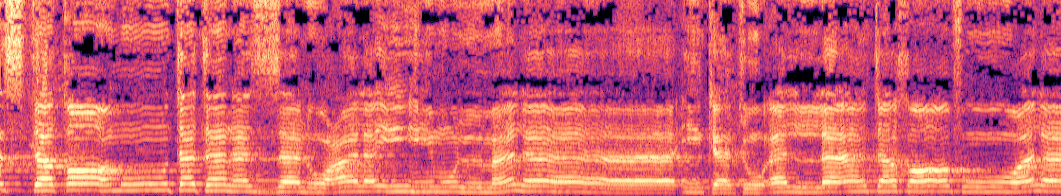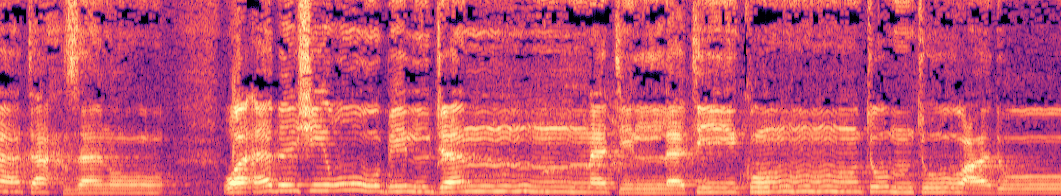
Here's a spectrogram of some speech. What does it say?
استقاموا تتنزل عليهم الملائكة ألا تخافوا ولا تحزنوا وأبشروا بالجنة التي كنتم توعدون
